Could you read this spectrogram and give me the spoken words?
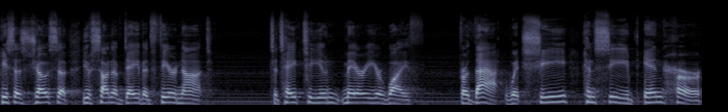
he says, Joseph, you son of David, fear not to take to you Mary, your wife, for that which she conceived in her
